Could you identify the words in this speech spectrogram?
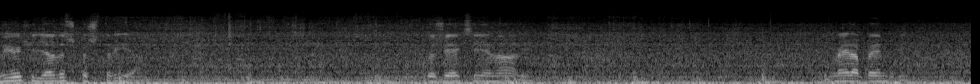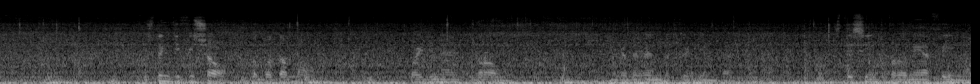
2023 26 Γενάρη. Ημέρα πέμπτη. Στον Κηφισό, στον ποταμό που έγινε δρόμος. Να κατεβαίνει τα αυτοκίνητα στη σύγχρονη Αθήνα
